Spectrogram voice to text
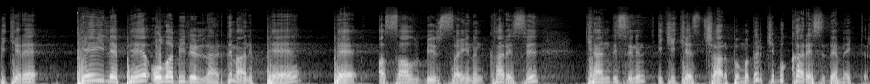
bir kere P ile P olabilirler değil mi? Hani P, P asal bir sayının karesi kendisinin iki kez çarpımıdır ki bu karesi demektir.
